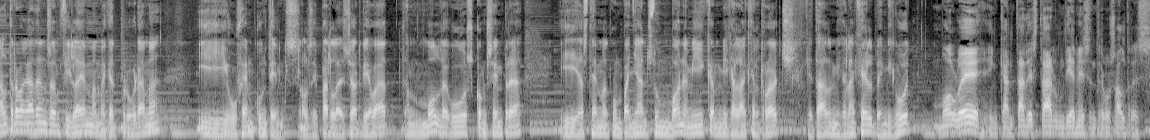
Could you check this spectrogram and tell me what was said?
Una altra vegada ens enfilem amb aquest programa i ho fem contents. Els hi parla Jordi Abad, amb molt de gust, com sempre, i estem acompanyats d'un bon amic, en Miguel Ángel Roig. Què tal, Miguel Ángel? Benvingut. Molt bé, encantat d'estar un dia més entre vosaltres.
